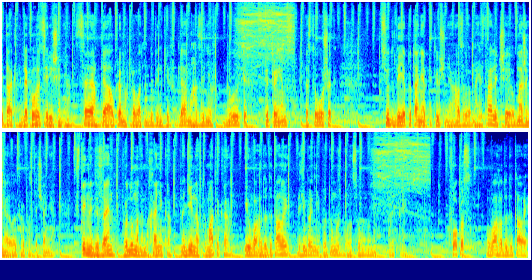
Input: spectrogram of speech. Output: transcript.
І так, для кого це рішення? Це для окремих приватних будинків, для магазинів, невеликих підприємств, СТОшек, всюди, де є питання підключення газової магістралі чи обмеження електропостачання. Стильний дизайн, продумана механіка, надійна автоматика і увага до деталей зібрані в одному збалансованому пристрої. Фокус. Увага до деталей.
